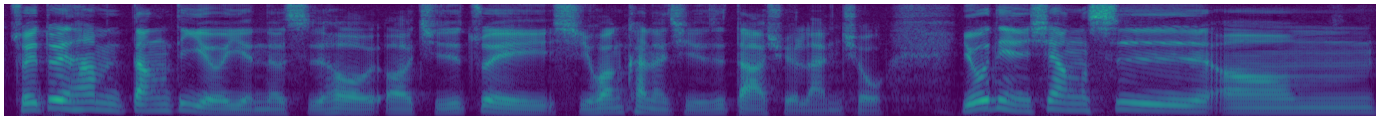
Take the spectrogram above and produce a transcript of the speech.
所以对他们当地而言的时候，呃，其实最喜欢看的其实是大学篮球。有点像是，嗯。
